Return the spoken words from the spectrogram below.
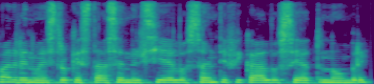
Padre nuestro que estás en el cielo, santificado sea tu nombre.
